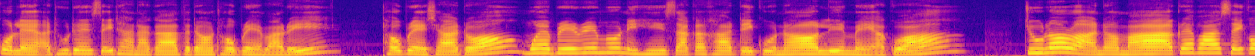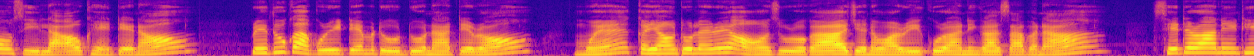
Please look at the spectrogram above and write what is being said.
ကိုလန်အထူးထင်းစိတ်ဌာနကတတော်ထုတ်ပြန်ပါရီ ထုတ်ပြန်ရှာတော့မွဲပရီရီမရိုနီဟင်းစာကခတေကိုနော်လေးမိန်အကွာကျူလော်ရာနော်မှာအကရဖာစိတ်ကုံစီလာအောက်ခင်တဲနော်ပရီတုကကိုရီတဲမတူဒိုနာတေရောမွဲကယောင်တိုလန်ရဲအောင်စုရောကဇန်နဝါရီကိုရာနီကစားပနာစေတရာနီတီ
